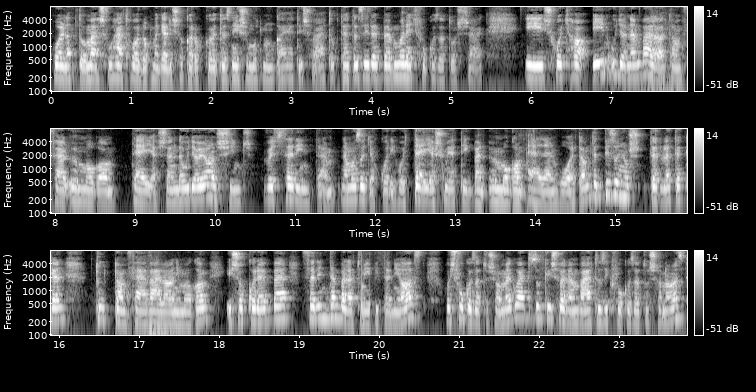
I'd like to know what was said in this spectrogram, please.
holnaptól más ruhát hordok, meg el is akarok költözni, és amúgy munkáját is váltok. Tehát azért ebben van egy fokozatosság. És hogyha én ugyan nem vállaltam fel önmagam teljesen, de ugye olyan sincs, vagy szerintem nem az a gyakori, hogy teljes mértékben önmagam ellen voltam. Tehát bizonyos területeken tudtam felvállalni magam, és akkor ebbe szerintem bele tudom építeni azt, hogy fokozatosan megváltozok, és velem változik fokozatosan az,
